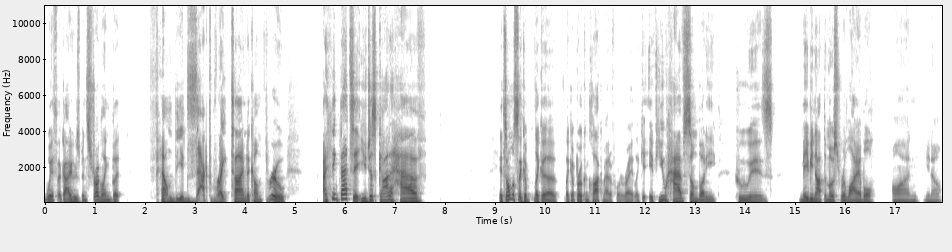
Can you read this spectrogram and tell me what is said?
with a guy who's been struggling but found the exact right time to come through i think that's it you just got to have it's almost like a like a like a broken clock metaphor, right? Like if you have somebody who is maybe not the most reliable on, you know,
